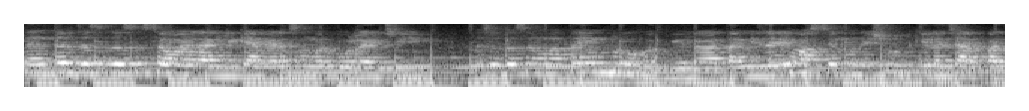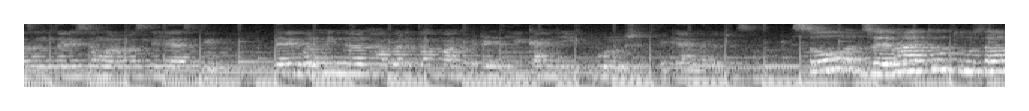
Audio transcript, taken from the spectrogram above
नंतर जसं जसं सवय लागली कॅमेरा समोर बोलायची तसं तसं मग आता इम्प्रूव्ह होत गेलं. आता मी जरी हॉस्टेलमध्ये शूट केलं चार पाच जण जरी समोर बसलेले असतील तरी पण मी न घाबरता कॉन्फिडेंटली काही बोलू शकते कॅमेराच्या समोर. सो जेव्हा तू तुझा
